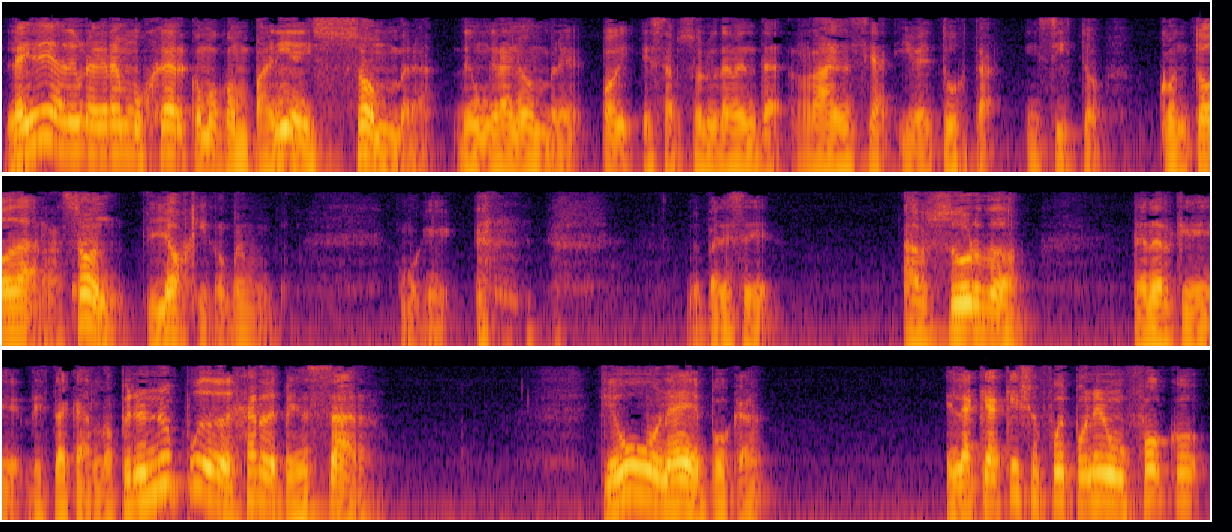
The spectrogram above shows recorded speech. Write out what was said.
La idea de una gran mujer como compañía y sombra de un gran hombre hoy es absolutamente rancia y vetusta, insisto, con toda razón, lógico, como que me parece absurdo tener que destacarlo, pero no puedo dejar de pensar que hubo una época en la que aquello fue poner un foco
